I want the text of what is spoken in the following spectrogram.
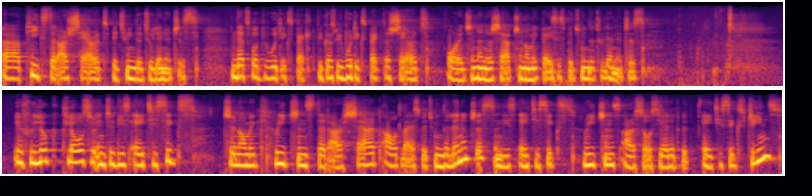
uh, peaks that are shared between the two lineages. And that's what we would expect, because we would expect a shared origin and a shared genomic basis between the two lineages. If we look closer into these 86 genomic regions that are shared outliers between the lineages, and these 86 regions are associated with 86 genes,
